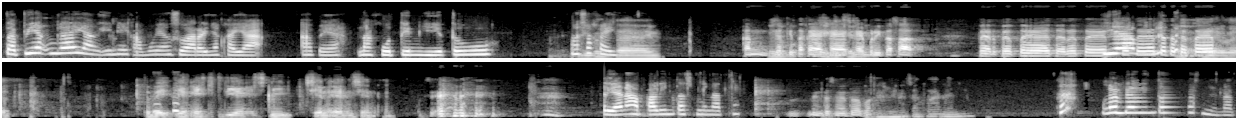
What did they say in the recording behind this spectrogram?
tapi yang enggak yang ini kamu yang suaranya kayak apa ya nakutin gitu masa Good kayak gitu? time. kan biar Ya, kita pokoknya kayak kayak kayak kayak berita saat ter tetet tetet Iya, tetet tetet tetet Boleh, boleh. Tapi yang HD yang HD CNN CNN. kalian apa lintas minatnya lintasnya itu apa minat apaan aja. Nggak ada lintas minat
